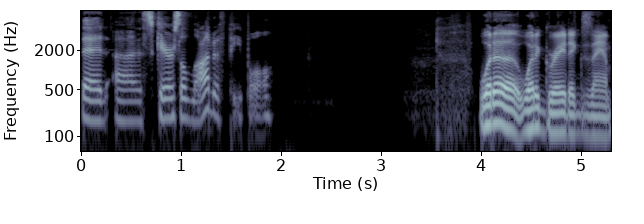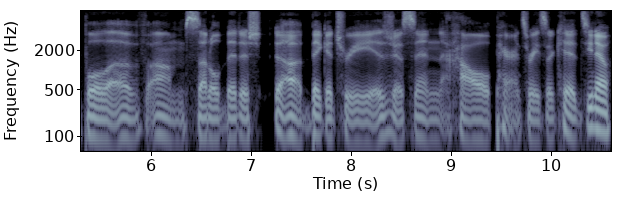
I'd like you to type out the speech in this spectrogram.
that uh, scares a lot of people. What a what a great example of um, subtle bitish, uh, bigotry is just in how parents raise their kids. You know,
